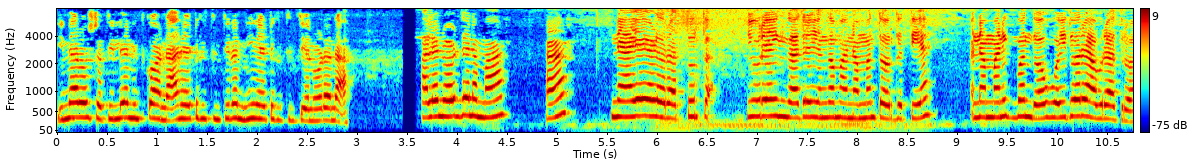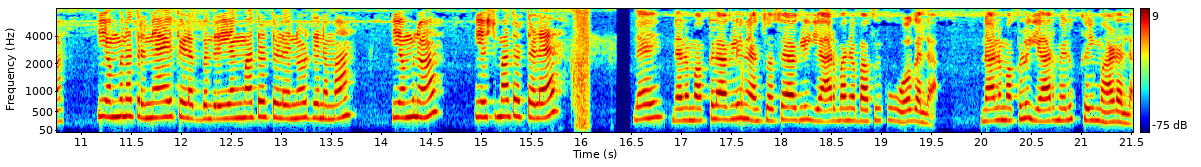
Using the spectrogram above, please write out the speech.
ಇನ್ನಾರು ವರ್ಷ ತಿಲ್ಲೇ ನಿಂತ್ಕೊ, ನಾನು ಏಟಿಗೆ ತಿಂತೀನ, ನೀನು ಏಟಿಗೆ ತಿಂತೀಯ ನೋಡೋಣ. ಅಲ್ಲ ನೋಡ್ದೇನಮ್ಮ? ಹಾ ನ್ಯಾಯ ಹೇಳೋರು ಹತ್ತೂರ್ಕ ಇವರೇ ಹಿಂಗಾದ್ರೆ ಹೆಂಗಮ್ಮ ನಮ್ಮಂತವ್ರ ಗತಿ? ನಮ್ಮ ಮನೆಗೆ ಬಂದು ಒಯ್ದೋರೆ ಅವ್ರ ಹತ್ರ ಈ ಅಮ್ಮನ ಹತ್ರ ನ್ಯಾಯ ಕೇಳಕ್ ಬಂದ್ರೆ ಹೆಂಗ್ ಮಾತಾಡ್ತಾಳೆ ನೋಡ್ದೇನಮ್ಮ? ಈ ಅಮ್ಮನ ಎಷ್ಟು ಮಾತಾಡ್ತಾಳೆ? ಲೈ, ನನ್ನ ಮಕ್ಕಳಾಗ್ಲಿ ನನ್ನ ಸೊಸೆ ಆಗ್ಲಿ ಯಾರ ಮನೆ ಬಾಕ್ಲಿಗೂ ಹೋಗಲ್ಲ. ನನ್ನ ಮಕ್ಕಳು ಯಾರ ಮೇಲೂ ಕೈ ಮಾಡಲ್ಲ.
